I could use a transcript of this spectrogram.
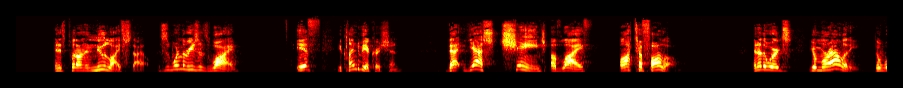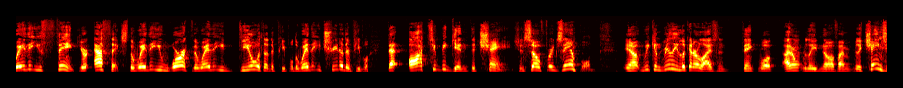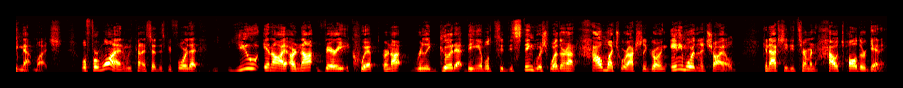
and has put on a new lifestyle. This is one of the reasons why, if you claim to be a Christian, that yes, change of life ought to follow. In other words, your morality, the way that you think, your ethics, the way that you work, the way that you deal with other people, the way that you treat other people, that ought to begin to change. And so, for example, you know, we can really look at our lives and think, well, I don't really know if I'm really changing that much. Well, for one, we've kind of said this before that you and I are not very equipped or not really good at being able to distinguish whether or not how much we're actually growing, any more than a child can actually determine how tall they're getting,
